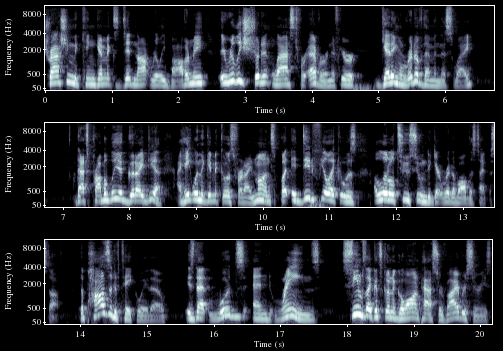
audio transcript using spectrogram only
Trashing the King gimmicks did not really bother me. They really shouldn't last forever. And if you're getting rid of them in this way, that's probably a good idea. I hate when the gimmick goes for nine months, but it did feel like it was a little too soon to get rid of all this type of stuff. The positive takeaway, though, is that Woods and Reigns seems like it's going to go on past Survivor Series.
